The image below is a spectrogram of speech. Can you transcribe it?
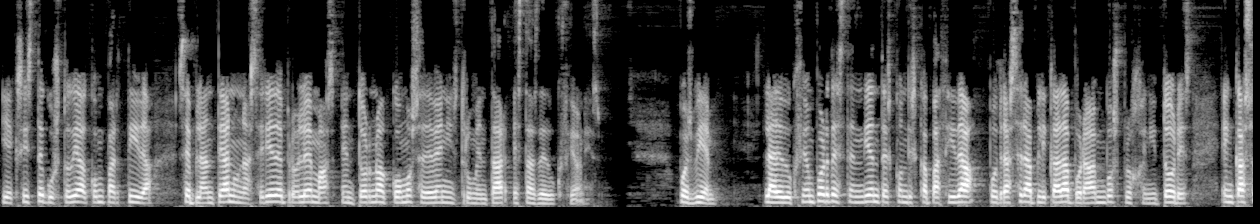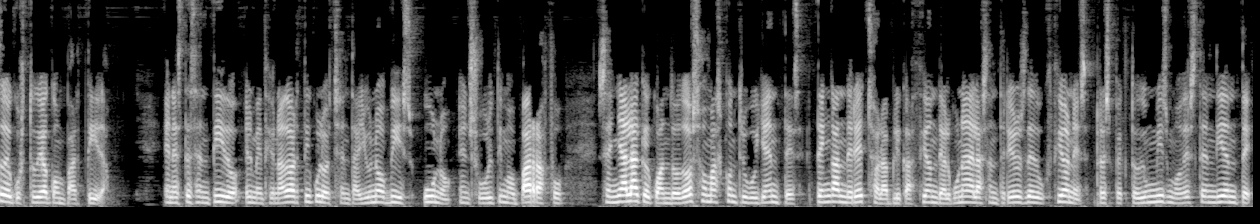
y existe custodia compartida, se plantean una serie de problemas en torno a cómo se deben instrumentar estas deducciones. Pues bien, la deducción por descendientes con discapacidad podrá ser aplicada por ambos progenitores en caso de custodia compartida, en este sentido, el mencionado artículo 81 bis 1, en su último párrafo, señala que cuando dos o más contribuyentes tengan derecho a la aplicación de alguna de las anteriores deducciones respecto de un mismo descendiente,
